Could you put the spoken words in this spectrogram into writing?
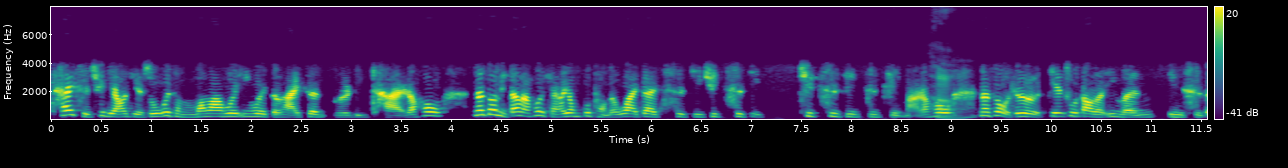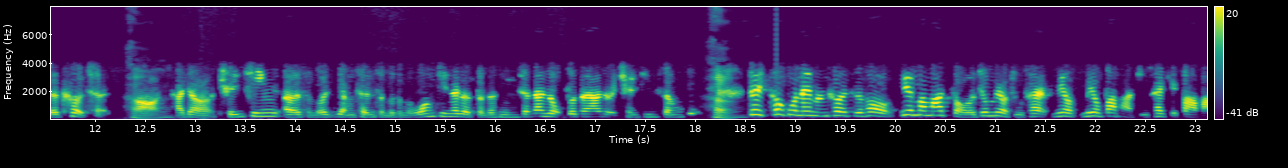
开始去了解说为什么妈妈会因为得癌症而离开，然后那时候你当然会想要用不同的外在刺激去刺激。去刺激自己嘛，然后那时候我就接触到了一门饮食的课程啊，它叫全新呃什么养成什么什么，我忘记那个整个名称，但是我们都称它为全新生活。所以透过那门课之后，因为妈妈走了就没有煮菜，没有没有办法煮菜给爸爸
